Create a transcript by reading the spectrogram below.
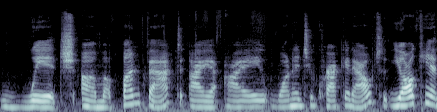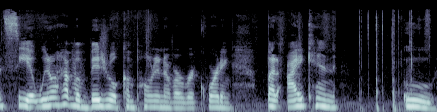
which um fun fact, I I wanted to crack it out. Y'all can't see it. We don't have a visual component of our recording, but I can ooh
